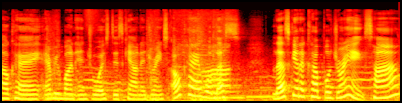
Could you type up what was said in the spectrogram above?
Okay, everyone enjoys discounted drinks. Okay, well let's let's get a couple drinks, huh?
